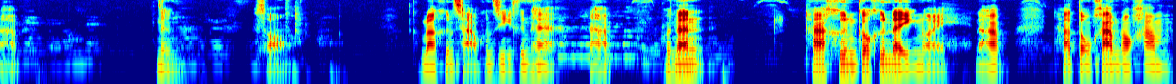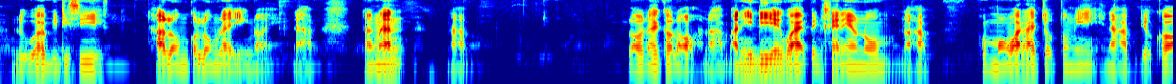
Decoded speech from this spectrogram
นะครับ1 2กำลังขึ้น3ขึ้น4ขึ้น5นะครับ เพราะฉะนั้นถ้าขึ้นก็ขึ้นได้อีกหน่อยนะครับ ถ้าตรงข้ามทองคำหรือว่า BTC ถ้าลงก็ลงได้อีกหน่อยนะครับ ดังนั้น นะครับรอได้ก็รอนะครับ อันนี้ DXY เป็นแค่แนวโน้มนะครับ ผมมองว่าถ้าจบตรงนี้นะครับ เดี๋ยวก็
